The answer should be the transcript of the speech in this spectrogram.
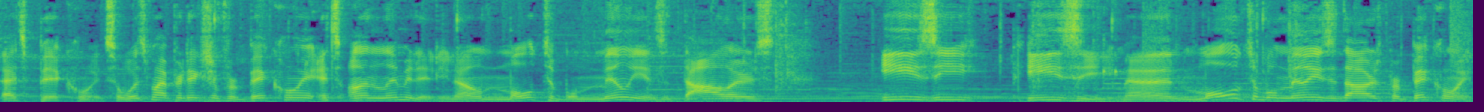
That's bitcoin. So what's my prediction for bitcoin? It's unlimited you know? Multiple millions of dollars. Easy peasy man. Multiple millions of dollars per bitcoin.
